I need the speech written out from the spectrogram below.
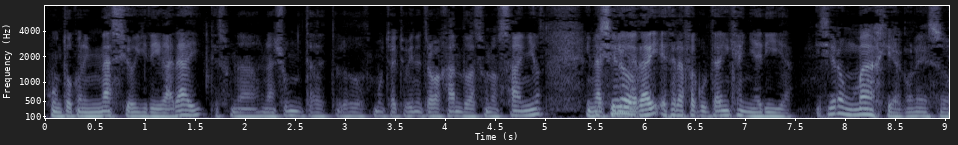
junto con Ignacio Irigaray, que es una, una junta, los dos muchachos vienen trabajando hace unos años. Ignacio Irigaray es de la Facultad de Ingeniería. Hicieron magia con eso.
